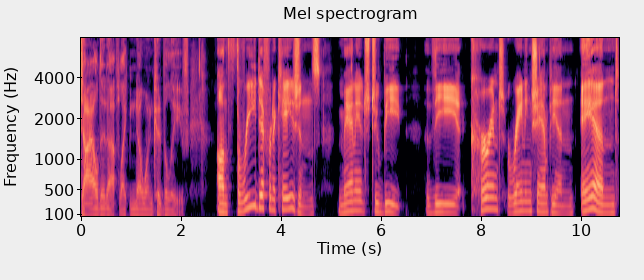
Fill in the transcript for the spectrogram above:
dialed it up like no one could believe. On three different occasions, managed to beat the current reigning champion and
